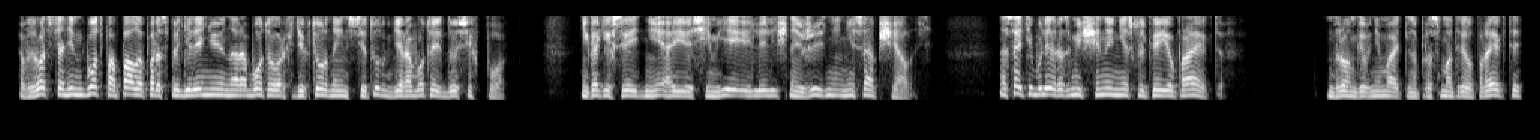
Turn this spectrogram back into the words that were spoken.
В 21 год попала по распределению на работу в архитектурный институт, где работает до сих пор. Никаких сведений о ее семье или личной жизни не сообщалось. На сайте были размещены несколько ее проектов. Дронго внимательно просмотрел проекты,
